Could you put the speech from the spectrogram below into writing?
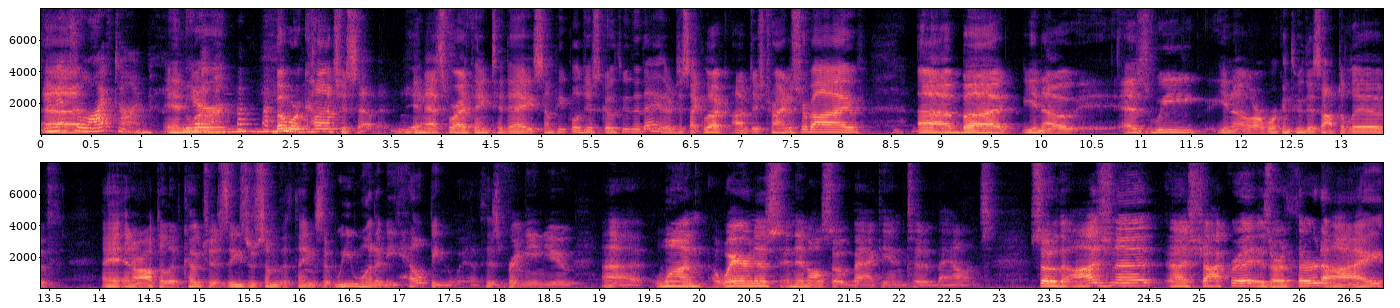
And it's a Uh, lifetime. and Yeah. we're but we're conscious of it Yes. and that's where i think today some people just go through the day they're just like look i'm just trying to survive uh, but you know as we you know are working through this optilive and our optilive coaches these are some of the things that we want to be helping with is bringing you uh, one awareness and then also back into balance so the ajna uh, chakra is our third eye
